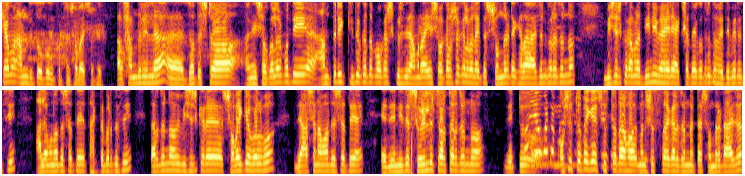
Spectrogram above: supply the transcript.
কেমন আনন্দিত উপভোগ করছেন সবার সাথে? আলহামদুলিল্লাহ যথেষ্ট আমি সকলের প্রতি আন্তরিক কৃতজ্ঞতা প্রকাশ করছি যে আমরা এই সকাল সকাল বেলা একটা সুন্দর একটা খেলার আয়োজন করার জন্য। বিশেষ করে আমরা দিনী বাইরে একসাথে একত্রিত হতে পেরেছি। আলেমুলাদের সাথে থাকতে পারতেছি। তার জন্য আমি বিশেষ করে সবাইকে বলব যে আসেন আমাদের সাথে যে নিজের শরীরের চর্চার জন্য যে একটু অসুস্থ থেকে সুস্থতা হয় মানে সুস্থ থাকার জন্য একটা সুন্দর একটা আয়োজন।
